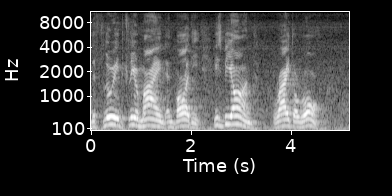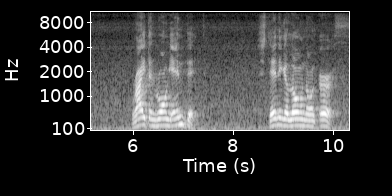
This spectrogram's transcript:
The fluid, clear mind and body is beyond right or wrong. Right and wrong ended. Standing alone on earth,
